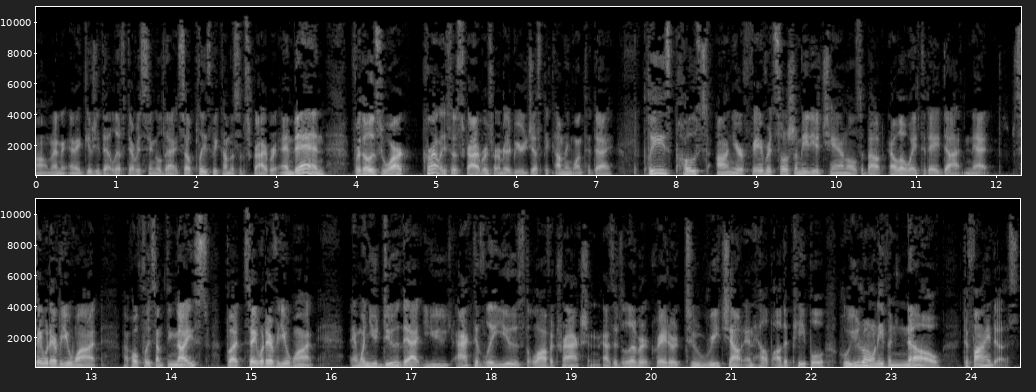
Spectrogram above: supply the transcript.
Um, and, and it gives you that lift every single day. So please become a subscriber. And then for those who are currently subscribers, or maybe you're just becoming one today, please post on your favorite social media channels about loatoday.net. Say whatever you want. Hopefully something nice, but say whatever you want. And when you do that, you actively use the law of attraction as a deliberate creator to reach out and help other people who you don't even know to find us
